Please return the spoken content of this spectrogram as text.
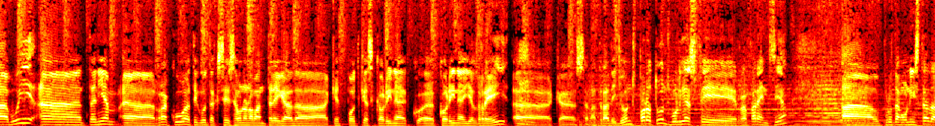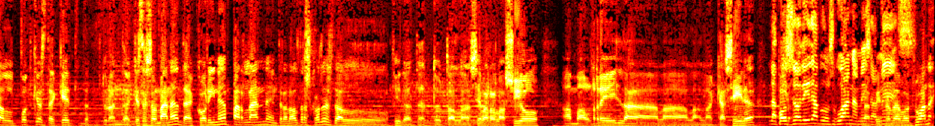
Avui eh, teníem... Eh, RAC1 ha tingut accés a una nova entrega d'aquest podcast Corina, eh, Corina i el rei, eh, que s'emetrà dilluns, però tu ens volies fer referència al protagonista del podcast d'aquest durant aquesta setmana, de Corina, parlant, entre d'altres coses, del, en fi, de, de tota la seva relació amb el rei, la, la, la, la cacera... L'episodi de Botswana, a més a més. L'episodi de Botswana,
